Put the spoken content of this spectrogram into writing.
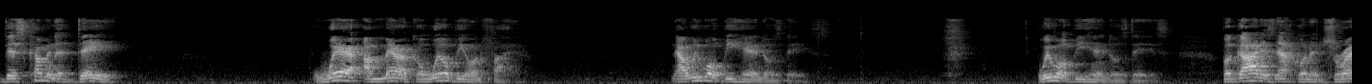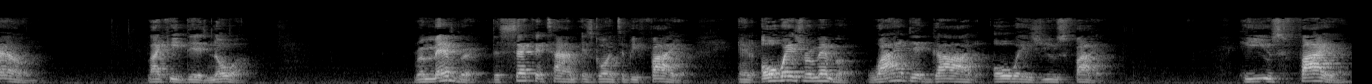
there's coming a day where America will be on fire. Now, we won't be here in those days. We won't be here in those days. But God is not going to drown like he did Noah. Remember, the second time is going to be fire. And always remember, why did God always use fire? He used fire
